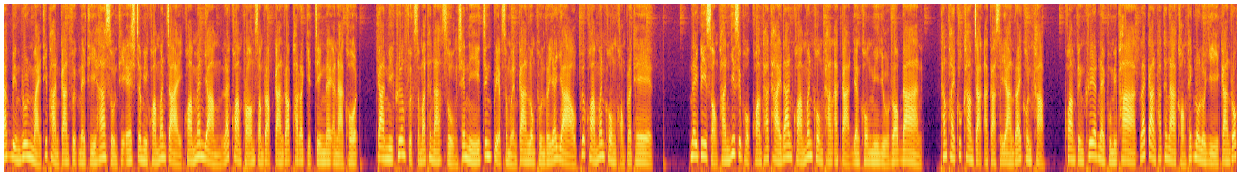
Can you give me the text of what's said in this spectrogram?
นักบินรุ่นใหม่ที่ผ่านการฝึกใน T50TH จะมีความมั่นใจ ความแม่นยำ และความพร้อมสำหรับการรับภารกิจจริงในอนาคตการมีเครื่องฝึกสมรรถนะสูงเช่นนี้จึงเปรียบเสมือนการลงทุนระยะยาวเพื่อความมั่นคงของประเทศ ในปี 2026 ความท้าทายด้านความมั่นคงทางอากาศยังคงมีอยู่รอบด้าน ทั้งภัยคุกคามจากอากาศยานไร้คนขับ ความตึงเครียดในภูมิภาค และการพัฒนาของเทคโนโลยีการรบ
